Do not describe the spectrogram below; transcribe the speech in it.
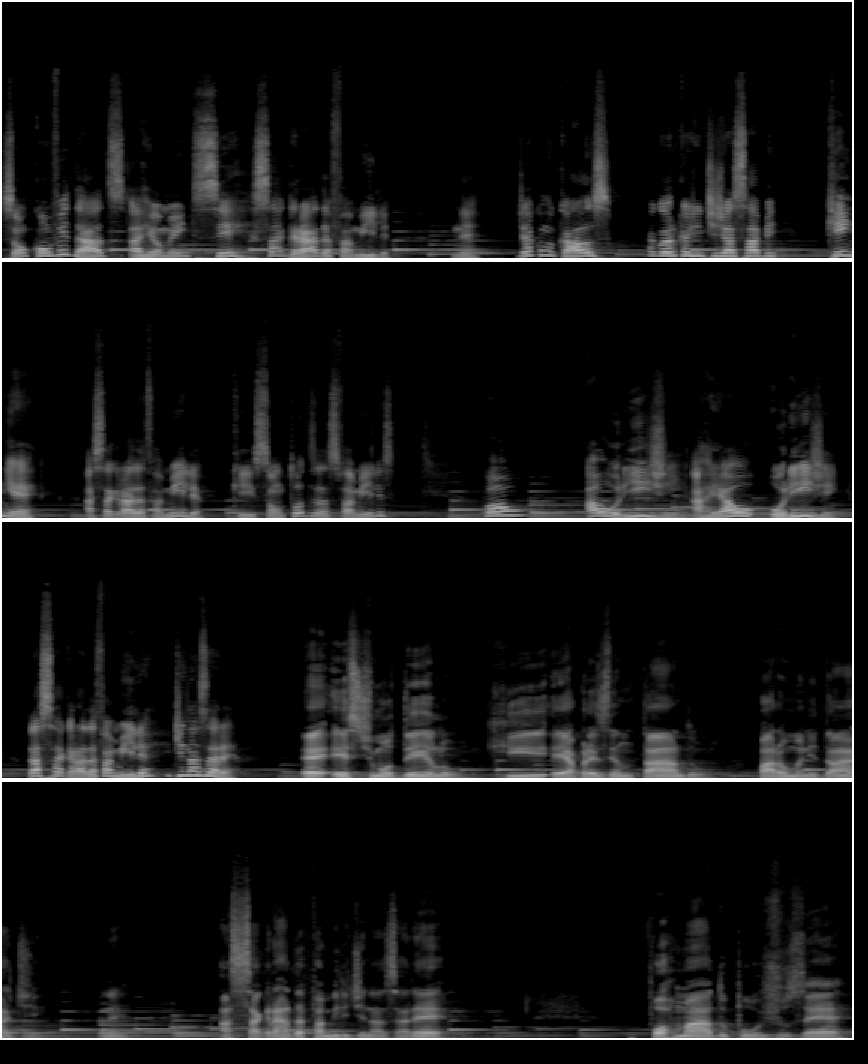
são convidados a realmente ser sagrada família, né? Diácono Carlos, agora que a gente já sabe quem é a Sagrada Família, que são todas as famílias, qual a origem, a real origem da Sagrada Família de Nazaré. É este modelo que é apresentado para a humanidade, né? A Sagrada Família de Nazaré, formado por José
